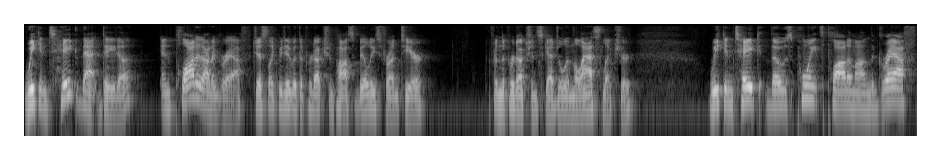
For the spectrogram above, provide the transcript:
We can take that data and plot it on a graph, just like we did with the production possibilities frontier from the production schedule in the last lecture, we can take those points, plot them on the graph,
